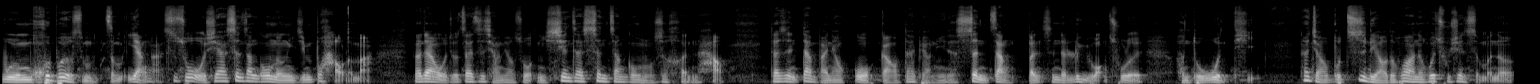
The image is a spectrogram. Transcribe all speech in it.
我们会不会有什么怎么样啊？是说我现在肾脏功能已经不好了嘛？那这样我就再次强调说，你现在肾脏功能是很好，但是你蛋白尿过高，代表你的肾脏本身的滤网出了很多问题。那假如不治疗的话呢，会出现什么呢？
